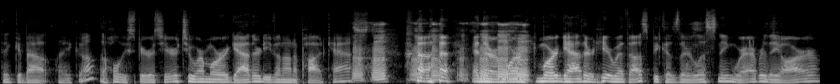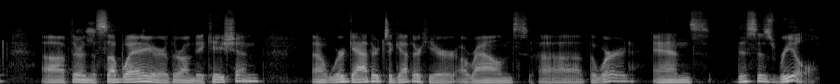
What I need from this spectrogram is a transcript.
think about like oh the holy spirit's here. Two or more are gathered even on a podcast. Mm-hmm, mm-hmm, and there are more more gathered here with us because they're listening wherever they are uh, if they're in the subway or they're on vacation, uh, we're gathered together here around uh, the Word, and this is real.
